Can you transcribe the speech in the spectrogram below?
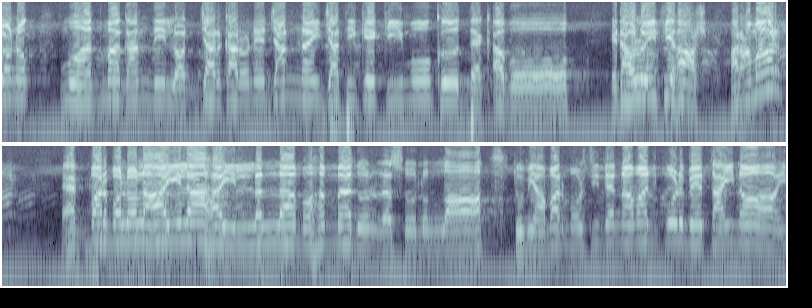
জনক মহাত্মা গান্ধী লজ্জার কারণে যান নাই, জাতিকে কি মুখ দেখাবো? এটা হলো ইতিহাস। আর আমার একবার বলো মোহাম্মদুর রসুল্লাহ তুমি আমার মসজিদে নামাজ পড়বে, তাই নয়।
